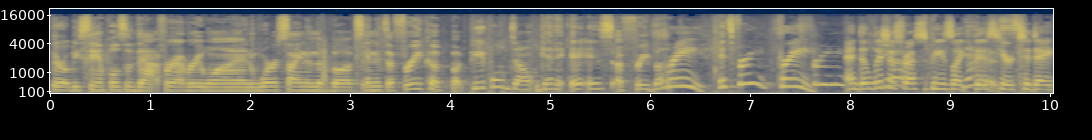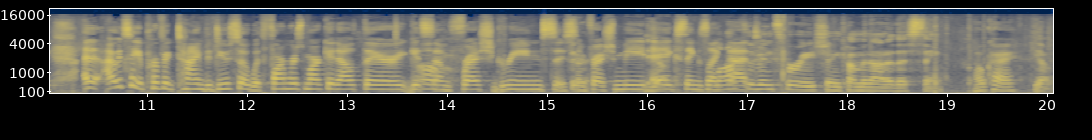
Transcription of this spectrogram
there will be samples of that for everyone we're signing the books and it's a free cookbook people don't get it it is a free book Free. it's free free, It's free. And delicious Yeah. recipes like this here today. And I would say a perfect time to do so with farmers market out there. Get Oh. some fresh greens, some There- fresh meat, Yep. eggs, things like lots that. Lots of inspiration coming out of this thing okay. yep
